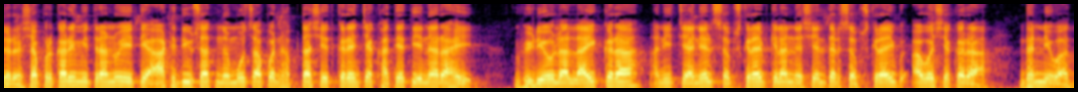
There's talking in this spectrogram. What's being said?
तर अशा प्रकारे मित्रांनो येत्या आठ दिवसात नमोचा पण हप्ता शेतकऱ्यांच्या खात्यात येणार आहे. व्हिडिओला लाईक करा आणि चॅनेल सबस्क्राईब केला नसेल तर सबस्क्राईब अवश्य करा. धन्यवाद.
